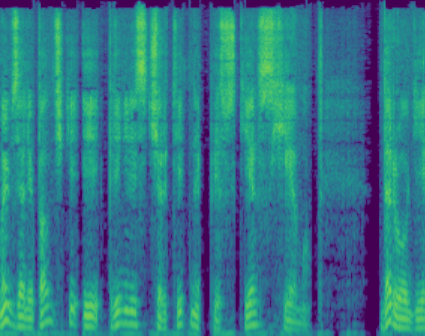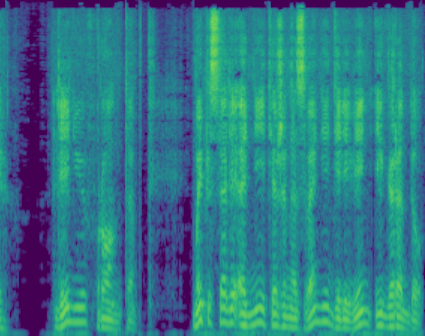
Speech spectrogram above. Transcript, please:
Мы взяли палочки и принялись чертить на песке схему. Дороги, линию фронта. Мы писали одни и те же названия деревень и городов.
